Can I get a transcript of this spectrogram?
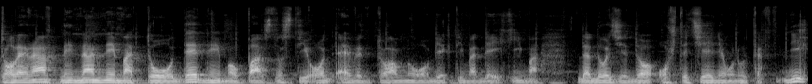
tolerantne na nematode, nema opasnosti od eventualno objektima da ih ima da dođe do oštećenja unutar njih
